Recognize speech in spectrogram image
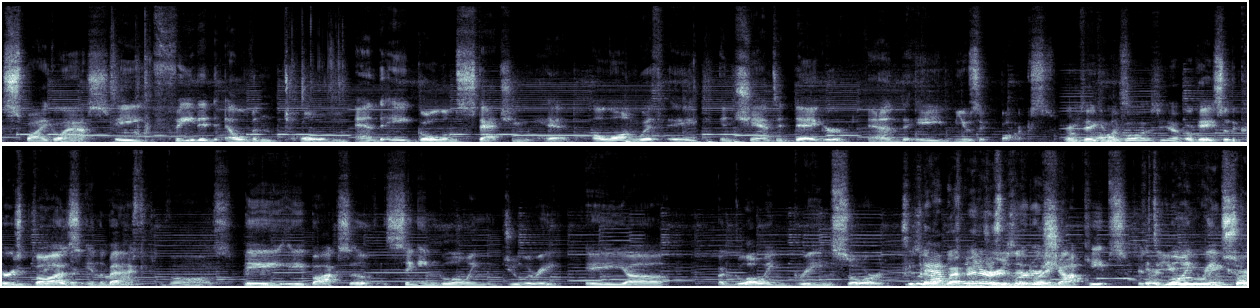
spyglass, a faded elven tome, and a golem statue head, along with a enchanted dagger and a music box. I'm taking the vase. Yeah. Okay, so the cursed vase in the back, Vase. a, a box of singing glowing jewelry, a uh, a glowing green sword. See Is what it a happens when weapon you or just is it murder like- shopkeeps? It's It's a- a glowing you green sword.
